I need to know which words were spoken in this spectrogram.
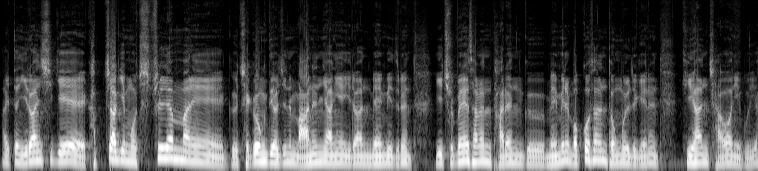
하여튼 이러한 시기에 갑자기 뭐 17년 만에 그 제공되어지는 많은 양의 이러한 매미들은 이 주변에 사는 다른 그 매미를 먹고 사는 동물들에게는 귀한 자원이고요.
